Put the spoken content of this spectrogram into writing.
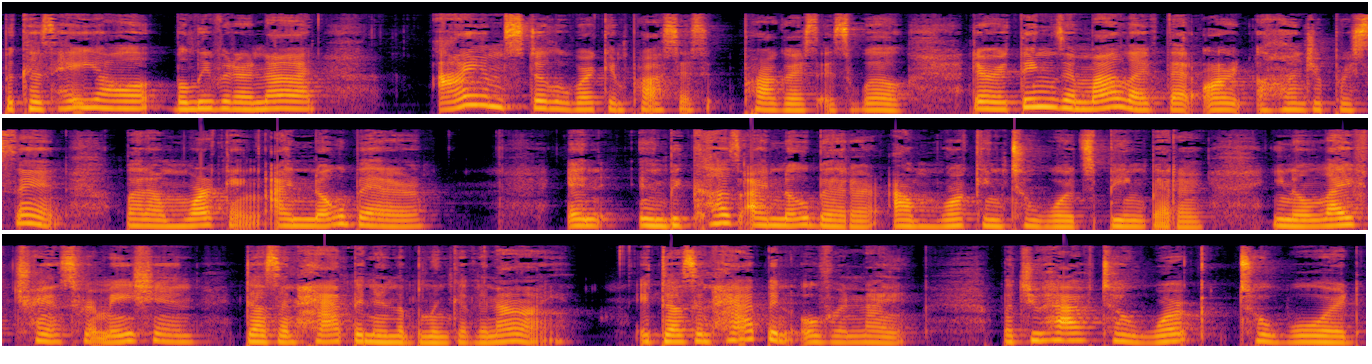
because hey, y'all, believe it or not, I am still a work in process progress as well. There are things in my life that aren't 100%, but I'm working. I know better. And, and because I know better, I'm working towards being better. You know, life transformation doesn't happen in the blink of an eye. It doesn't happen overnight, but you have to work toward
